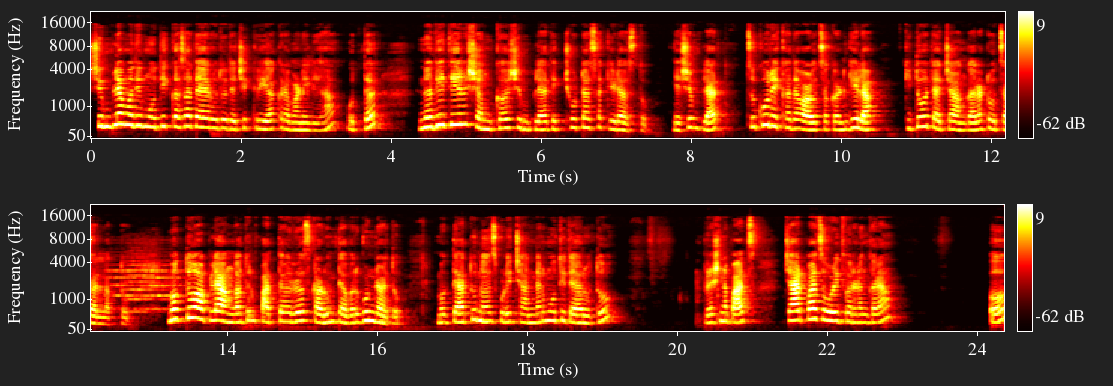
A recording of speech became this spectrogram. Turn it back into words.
शिंपल्यामध्ये मोती कसा तयार होतो त्याची क्रियाक्रमाने लिहा. उत्तर नदीतील शंख शिंपल्यात एक छोटासा किडा असतो. या शिंपल्यात चुकून एखादा वाळूचा कण गेला की तो त्याच्या अंगाला टोचायला लागतो. मग तो आपल्या अंगातून पातळ रस काढून त्यावर गुंडाळतो. मग त्यातूनच पुढे छानदार मोती तयार होतो. प्रश्न पाच चार पाच ओळीत वर्णन करा. अ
